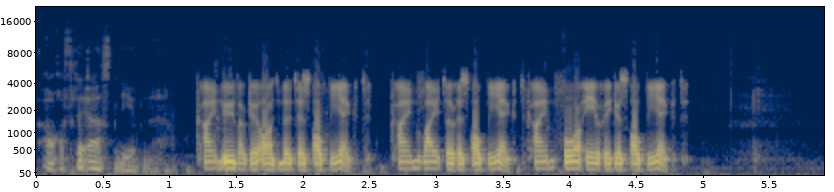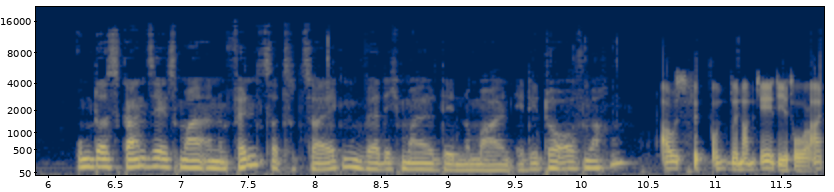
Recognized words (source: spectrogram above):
auch auf der ersten Ebene. Kein übergeordnetes Objekt, kein weiteres Objekt, kein vorheriges Objekt. Um das Ganze jetzt mal an einem Fenster zu zeigen, werde ich mal den normalen Editor aufmachen. Ausführen und benannt Editor.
